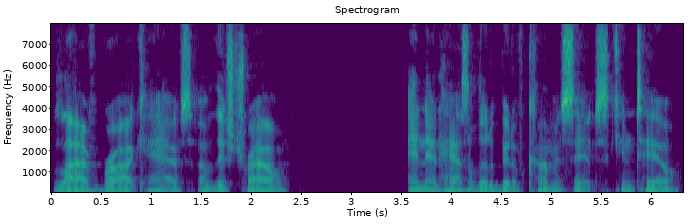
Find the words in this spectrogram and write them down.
live broadcast of this trial and that has a little bit of common sense can tell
